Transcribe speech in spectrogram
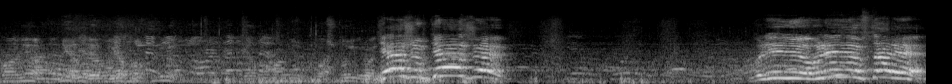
Понятно. Нет, я, я просто не во что играть. Держим, держим! В линию, в линию встали!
